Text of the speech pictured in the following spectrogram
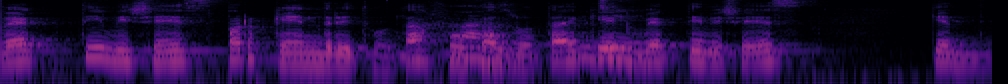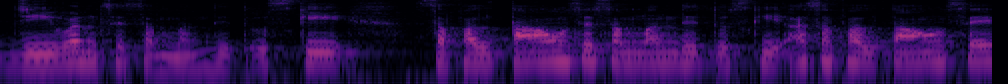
व्यक्ति विशेष पर केंद्रित होता है फोकस हाँ, होता है कि एक व्यक्ति विशेष के जीवन से संबंधित उसकी सफलताओं से संबंधित उसकी असफलताओं से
